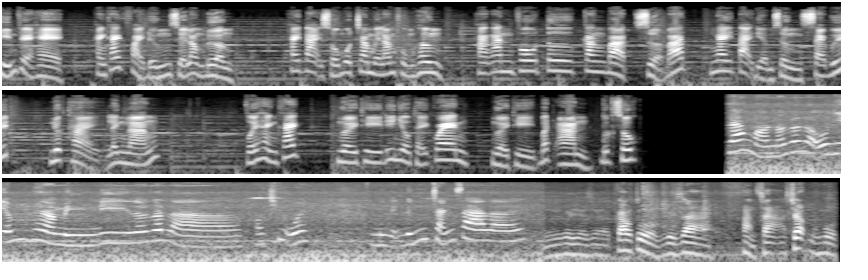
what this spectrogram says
kín vỉa hè, hành khách phải đứng dưới lòng đường. Hay tại số 115 Phùng Hưng, hàng ăn vô tư căng bạt sửa bát ngay tại điểm dừng xe buýt, nước thải lênh láng. Với hành khách, người thì đi nhiều thấy quen, người thì bất an, bức xúc. Rác mà nó rất là ô nhiễm nên là mình đi nó rất là khó chịu ấy. Mình phải đứng tránh xa ra ấy. Người cao tuổi, người già phản xạ chậm là một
